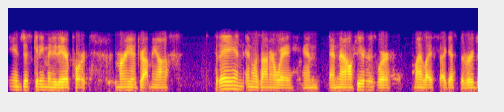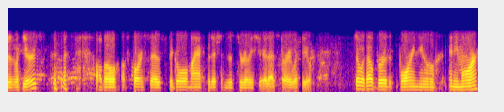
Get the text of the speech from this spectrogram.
in just getting me to the airport. Maria dropped me off today and, and was on her way, and and now here is where my life, I guess, diverges with yours. Although, of course, as the goal of my expeditions is to really share that story with you. So, without boring you anymore,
